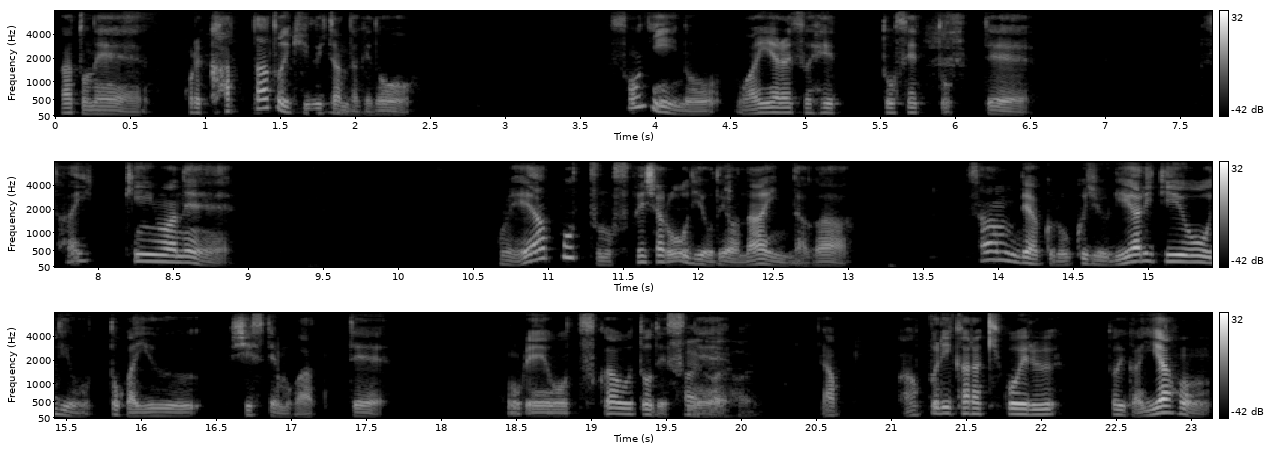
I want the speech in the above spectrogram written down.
あとね、これ買った後に気づいたんだけど、ソニーのワイヤレスヘッドセットって、最近はね、これ AirPods のスペシャルオーディオではないんだが、360リアリティオーディオとかいうシステムがあって、これを使うとですね、はいはいはい。アプリから聞こえる、というかイヤホン、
